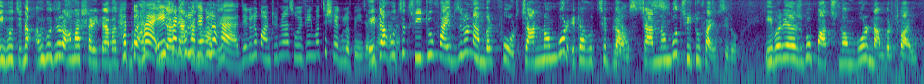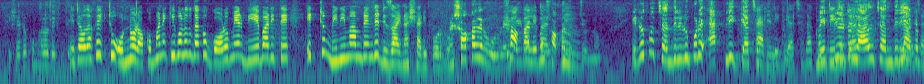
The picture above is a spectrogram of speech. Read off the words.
এই হচ্ছে না আমি বলছি আমার শাড়িটা আবার হ্যাঁ হ্যাঁ এই শাড়িগুলো যেগুলো হ্যাঁ যেগুলো কন্টিনিউয়াস উইভিং হচ্ছে সেগুলো পেয়ে যাবেন এটা হচ্ছে three two five zero number four চার নম্বর এটা হচ্ছে ব্লাউজ চার নম্বর থ্রি টু ফাইভ জিরো এবারে আসব পাঁচ নম্বর নাম্বার ফাইভ সেটা খুব ভালো দেখতে। এটাও দেখো একটু অন্য রকম মানে কি বলতো দেখো গরমের বিয়ে বাড়িতে একটু মিনিমাম রেঞ্জে ডিজাইনার শাড়ি পরবো। মানে সকালে সকালে সকালের জন্য। এটা তোমার চান্দেরির উপরে অ্যাপ্লিক গেছে কিন্তু। মেটেরিয়ালটা লাল চান্দেরি একটা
